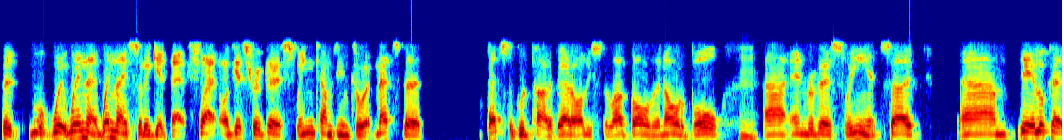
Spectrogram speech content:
but when they, when they sort of get that flat, I guess reverse swing comes into it, and that's the that's the good part about it. I used to love bowling an older ball uh, and reverse swinging it. So um, yeah, look, uh,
